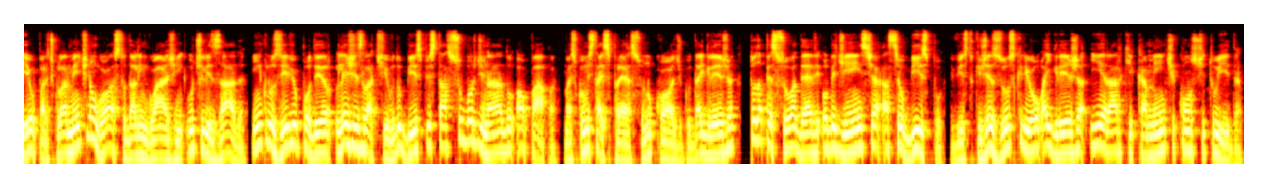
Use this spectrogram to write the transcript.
Eu, particularmente, não gosto da linguagem utilizada, inclusive o poder legislativo do bispo está subordinado ao Papa. Mas, como está expresso no Código da Igreja, toda pessoa deve obediência a seu bispo, visto que Jesus criou a Igreja hierarquicamente constituída.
